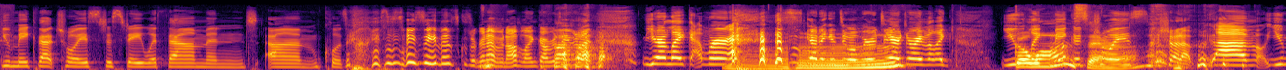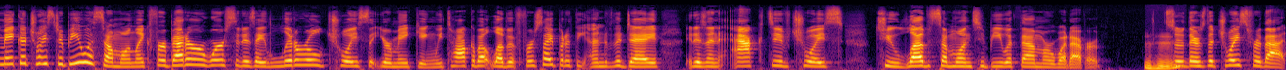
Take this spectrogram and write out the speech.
you make that choice to stay with them and um closing eyes as I say this because we're gonna have an offline conversation but you're like we're this is getting into a weird territory but like you Go like on, make a Sarah. choice shut up. Um you make a choice to be with someone like for better or worse it is a literal choice that you're making. We talk about love at first sight but at the end of the day it is an active choice to love someone to be with them or whatever Mhm. so there's the choice for that.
